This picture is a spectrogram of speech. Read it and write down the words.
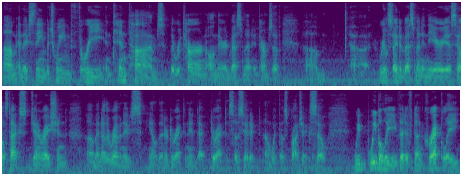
um, and they've seen between three and ten times the return on their investment in terms of um, uh, real estate investment in the area, sales tax generation, um, and other revenues, you know, that are direct and indirect associated um, with those projects. So, we we believe that if done correctly,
